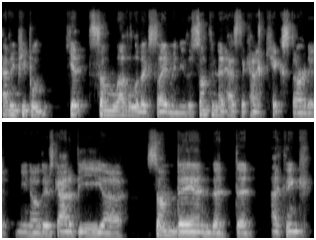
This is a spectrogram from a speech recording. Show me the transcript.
having people get some level of excitement. There's something that has to kind of kickstart it. You know, there's got to be uh, some band that that I think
